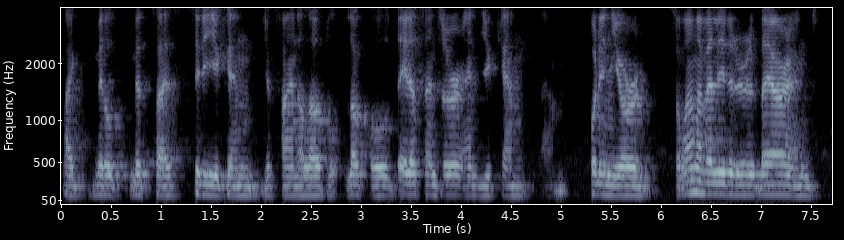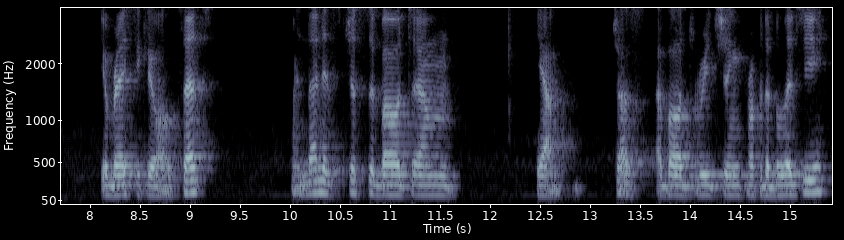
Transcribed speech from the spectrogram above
like middle mid-sized city you can you find a local local data center and you can um, put in your Solana validator there and you're basically all set and then it's just about um, yeah just about reaching profitability.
